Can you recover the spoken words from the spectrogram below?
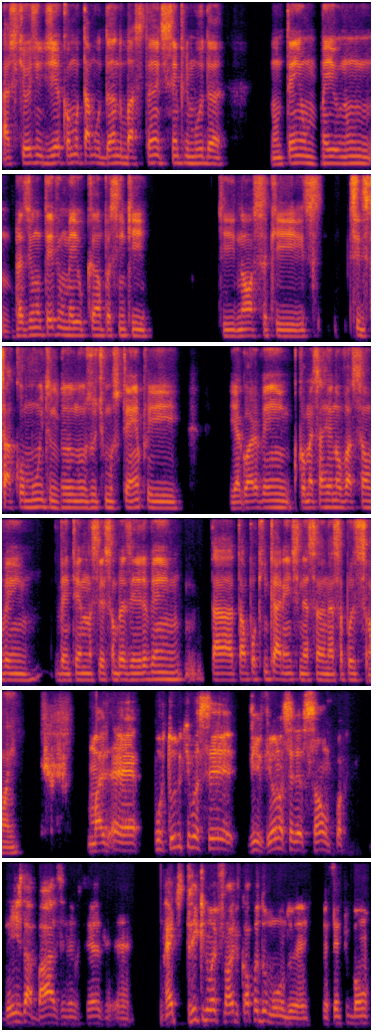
Acho que hoje em dia, como está mudando bastante, sempre muda não tem um meio, no Brasil não teve um meio campo assim que, que nossa, que se destacou muito no, nos últimos tempos e, e agora vem, como essa renovação vem, vem tendo na seleção brasileira, vem tá, tá um pouquinho carente nessa, nessa posição aí. Mas é, por tudo que você viveu na seleção, desde a base, né? Você, é, um hat-trick numa final de Copa do Mundo, né? É sempre bom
